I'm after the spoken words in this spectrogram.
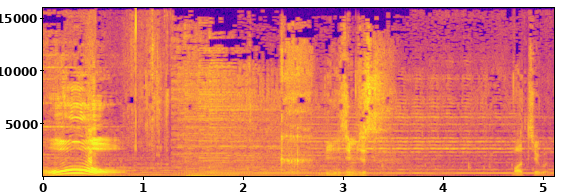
오! 민심지수 멋지군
